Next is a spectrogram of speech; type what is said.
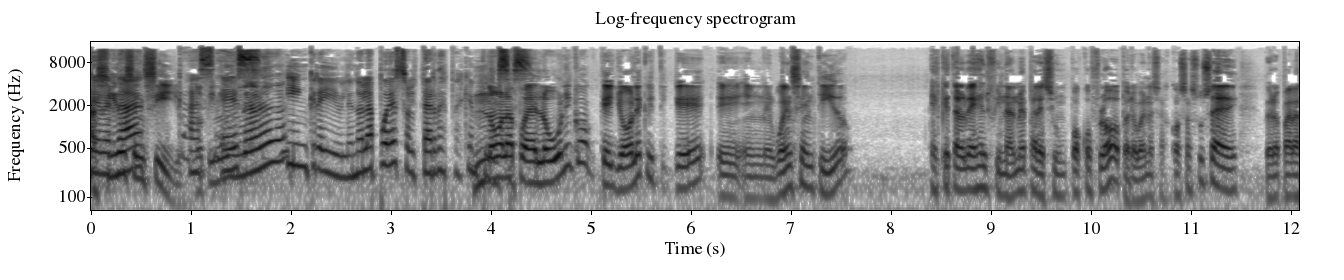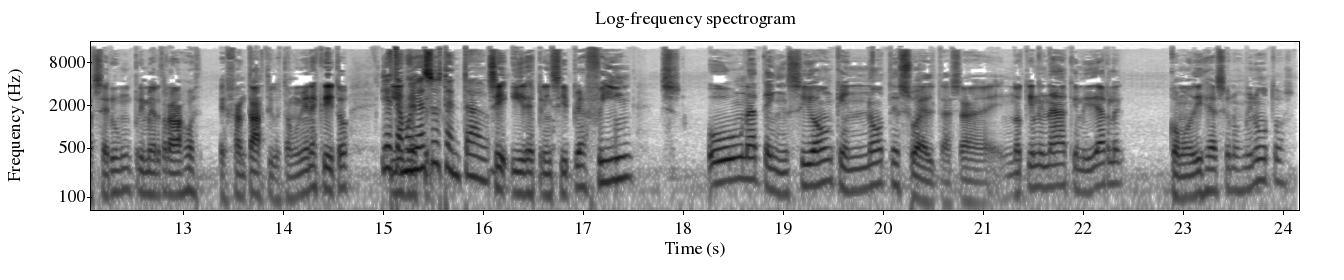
así de sencillo. No tiene es nada. Increíble. No la puedes soltar después que No la puedes. Lo único que yo le critiqué eh, en el buen sentido es que tal vez el final me pareció un poco flojo, pero bueno, esas cosas suceden, pero para hacer un primer trabajo es, fantástico, está muy bien escrito. Y está muy bien sustentado. Sí, y de principio a fin una tensión que no te suelta, o sea, no tiene nada que envidiarle como dije hace unos minutos,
